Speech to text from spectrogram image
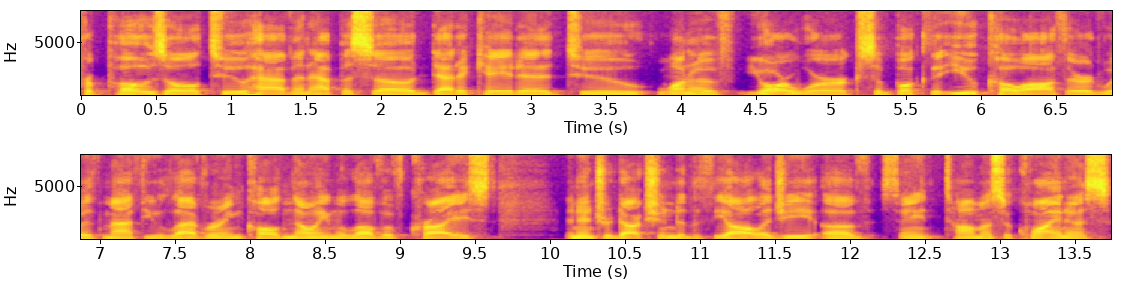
proposal to have an episode dedicated to one of your works, a book that you co authored with Matthew Levering called Knowing the Love of Christ An Introduction to the Theology of St. Thomas Aquinas.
